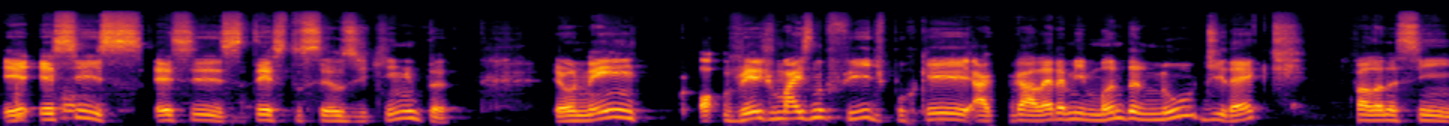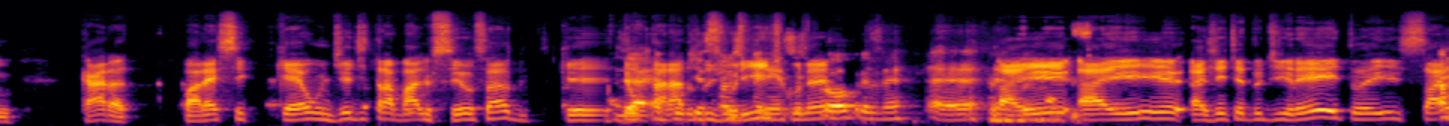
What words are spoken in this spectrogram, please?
E esses, esses textos seus de quinta, eu nem vejo mais no feed, porque a galera me manda no direct falando assim, cara, parece que é um dia de trabalho seu, sabe? Que tem É, o tarado porque do jurídico, né? próprias, né? É. Aí, aí a gente é do direito, aí sai.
